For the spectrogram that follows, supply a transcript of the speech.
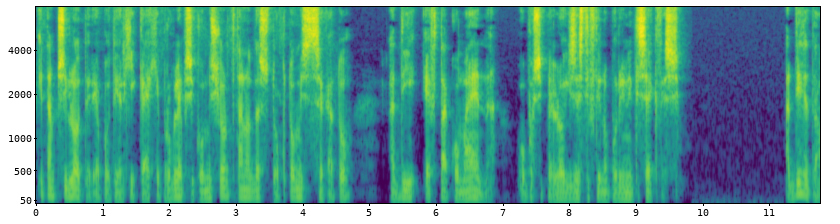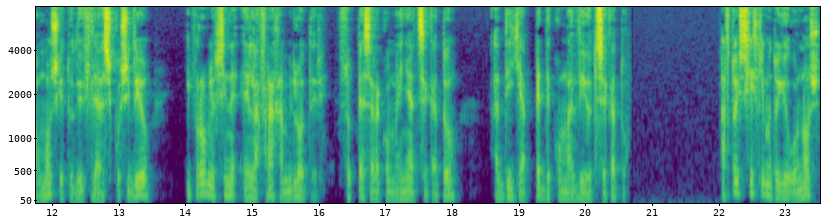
ήταν ψηλότερη από ό,τι αρχικά είχε προβλέψει η Κομισιόν φτάνοντας στο 8,5% αντί 7,1 όπως υπελόγιζε στη φθινοπορεινή της έκθεση. Αντίθετα όμως για το 2022 η πρόβλεψη είναι ελαφρά χαμηλότερη στο 4,9% αντί για 5,2%. Αυτό έχει σχέση και με το γεγονός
